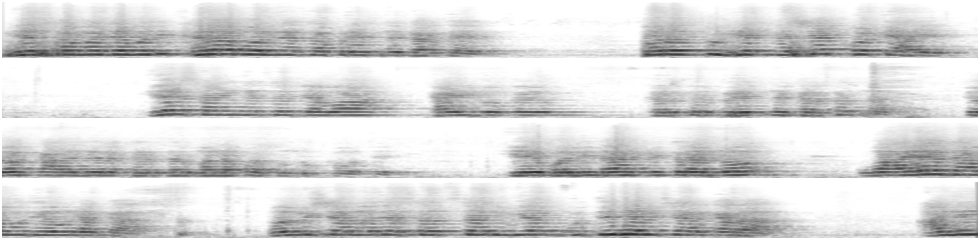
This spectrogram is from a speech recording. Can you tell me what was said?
हे समाजामध्ये खरं बोलण्याचा प्रयत्न करतायत. परंतु हे कसे खोटे आहेत हे सांगण्याचं जेव्हा काही लोक खरतर प्रयत्न करतात ना तेव्हा काळजाला खरतर मनापासून दुःख होते. हे बलिदान मित्रांनो वाया जाऊ देऊ नका. भविष्यामध्ये सत्सद बुद्धीने विचार करा. आणि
